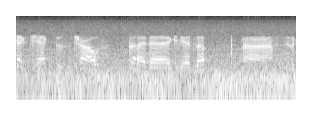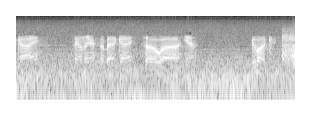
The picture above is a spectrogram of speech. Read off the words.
check, check. This is Charles. Thought I'd uh, give you a heads up. Uh, there's a guy down there, a bad guy. So, uh, yeah. Good luck.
